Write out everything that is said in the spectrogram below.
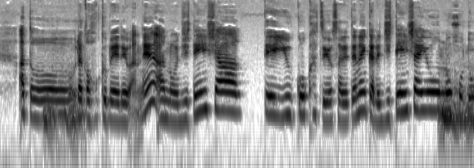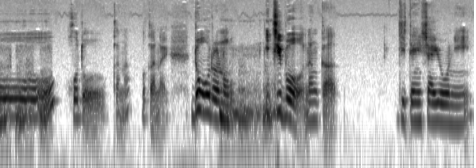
あとうんだから北米ではねあの自転車って有効活用されてないから自転車用の歩道歩道かな？わかんない。道路の一部をなんか自転車用に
